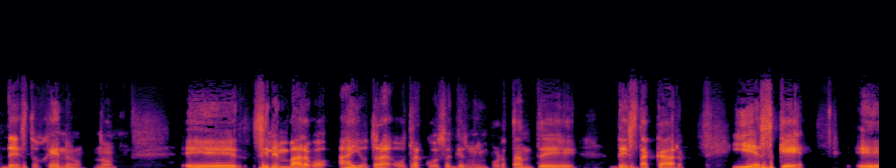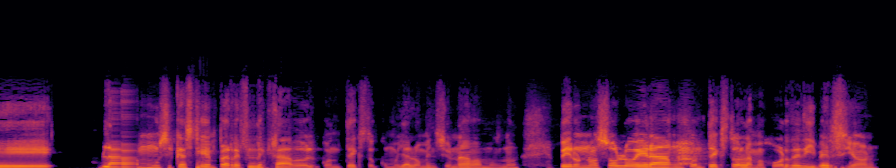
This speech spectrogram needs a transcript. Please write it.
de estos géneros, ¿no? Eh, sin embargo, hay otra, otra cosa que es muy importante destacar y es que eh, la música siempre ha reflejado el contexto, como ya lo mencionábamos, ¿no? Pero no solo era un contexto a lo mejor de diversión,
